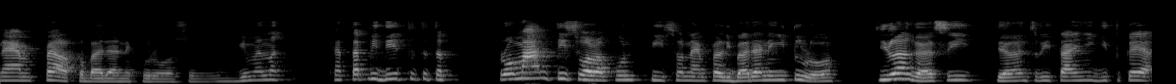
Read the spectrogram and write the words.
nempel ke badannya Kurosu. Gimana? Tapi dia itu tetap romantis walaupun pisau nempel di badannya itu loh. Gila gak sih jalan ceritanya gitu kayak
